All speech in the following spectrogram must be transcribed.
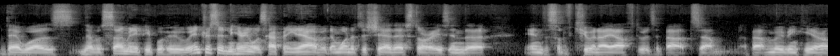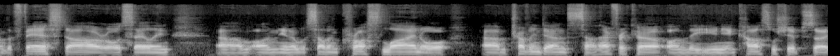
there was there was so many people who were interested in hearing what's happening now, but then wanted to share their stories in the in the sort of Q and A afterwards about um, about moving here on the Fair Star or sailing um, on you know Southern Cross line or um, traveling down to South Africa on the Union Castle ship. So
